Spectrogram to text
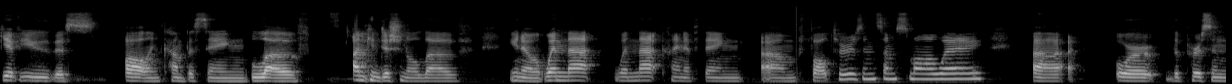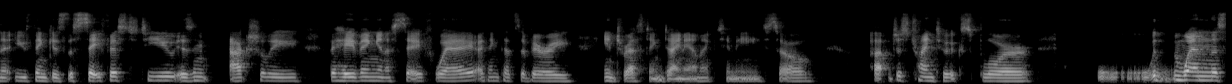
give you this all encompassing love unconditional love you know when that when that kind of thing um, falters in some small way uh, or the person that you think is the safest to you isn't actually behaving in a safe way i think that's a very interesting dynamic to me. So uh, just trying to explore when the,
